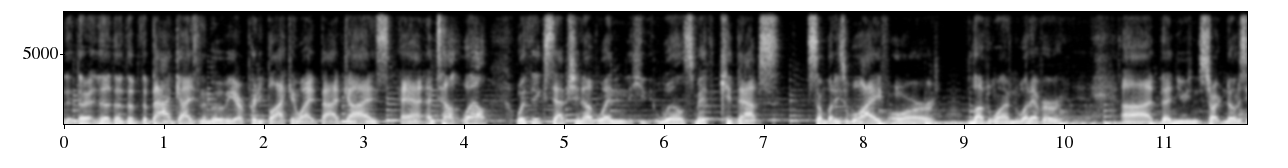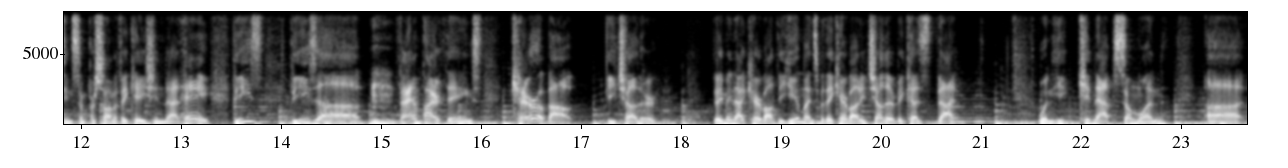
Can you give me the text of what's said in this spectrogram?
the, the, the, the bad guys in the movie are pretty black and white bad guys. And until, well, with the exception of when he, Will Smith kidnaps somebody's wife or loved one, whatever, uh, then you start noticing some personification that hey, these these uh, vampire things care about each other. They may not care about the humans, but they care about each other because that when he kidnaps someone. Uh,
